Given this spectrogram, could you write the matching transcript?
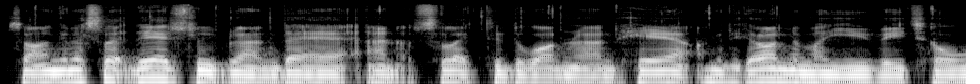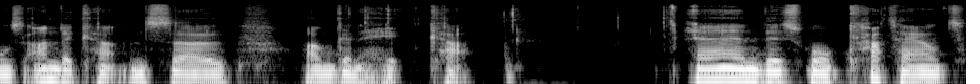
So I'm going to select the edge loop around there and I've selected the one around here. I'm going to go under my UV tools, under cut and sew. I'm going to hit cut. And this will cut out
